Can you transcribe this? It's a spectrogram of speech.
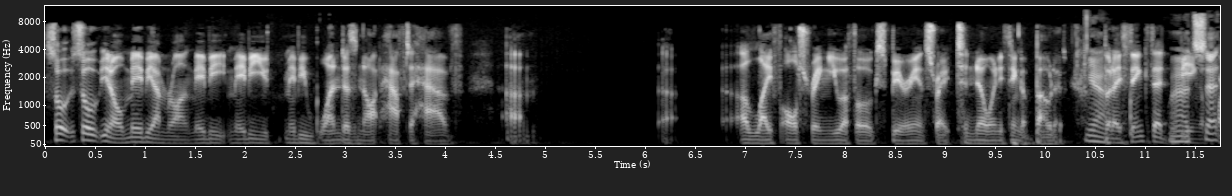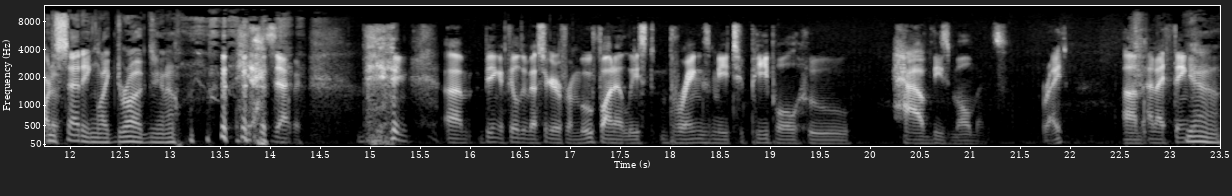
so so you know maybe i'm wrong maybe maybe you maybe one does not have to have um, uh, a life altering ufo experience right to know anything about it Yeah. but i think that Well, being it's a set and of setting like drugs, you know. yeah exactly being um, being a field investigator for MUFON at least brings me to people who have these moments right um, and i think yeah.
